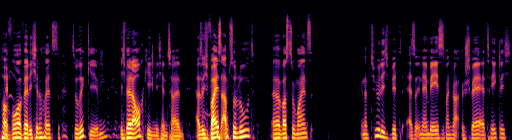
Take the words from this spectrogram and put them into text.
Favor werde ich dir noch jetzt zurückgeben. Ich werde auch gegen dich entscheiden. Also ich weiß absolut, äh, was du meinst. Natürlich wird, also in der NBA ist es manchmal schwer erträglich,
